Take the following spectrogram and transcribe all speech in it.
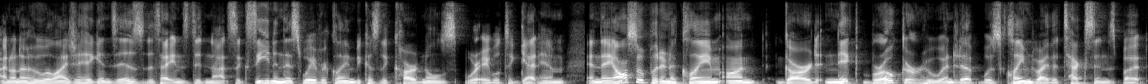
I don't know who Elijah Higgins is. The Titans did not succeed in this waiver claim because the Cardinals were able to get him. And they also put in a claim on guard Nick Broeker, who ended up was claimed by the Texans, but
